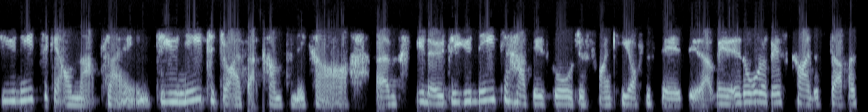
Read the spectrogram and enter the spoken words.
do you need to get on that plane? Do you need to drive that company car? Um, you know, do you need to have these gorgeous, swanky offices? You know, I mean, and all of this kind of stuff. And,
